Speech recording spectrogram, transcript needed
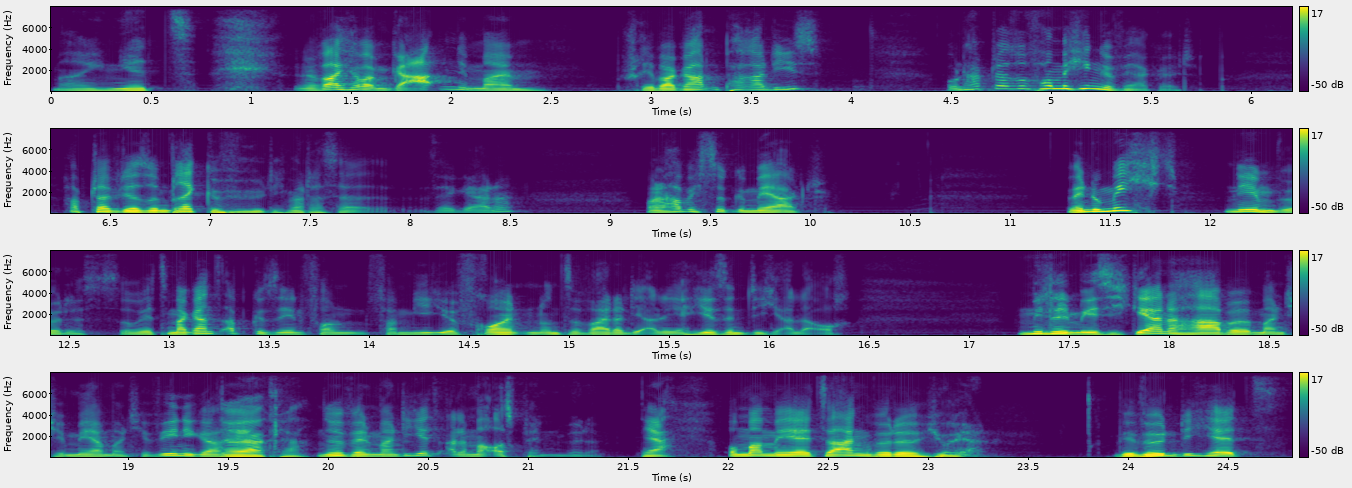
Was mache ich denn jetzt? Und dann war ich aber im Garten, in meinem Schrebergartenparadies und habe da so vor mich hingewerkelt. Hab da wieder so im Dreck gewühlt. Ich mache das ja sehr gerne. Und dann habe ich so gemerkt, wenn du mich nehmen würdest, so jetzt mal ganz abgesehen von Familie, Freunden und so weiter, die alle ja hier sind, die ich alle auch mittelmäßig gerne habe, manche mehr, manche weniger. Ja, ja, klar. Ne, wenn man die jetzt alle mal ausblenden würde. Ja. und man mir jetzt sagen würde, Julian, wir würden dich jetzt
